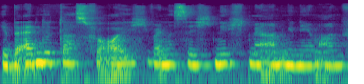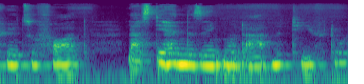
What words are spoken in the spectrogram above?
Ihr beendet das für euch, wenn es sich nicht mehr angenehm anfühlt, sofort. Lasst die Hände sinken und atmet tief durch.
